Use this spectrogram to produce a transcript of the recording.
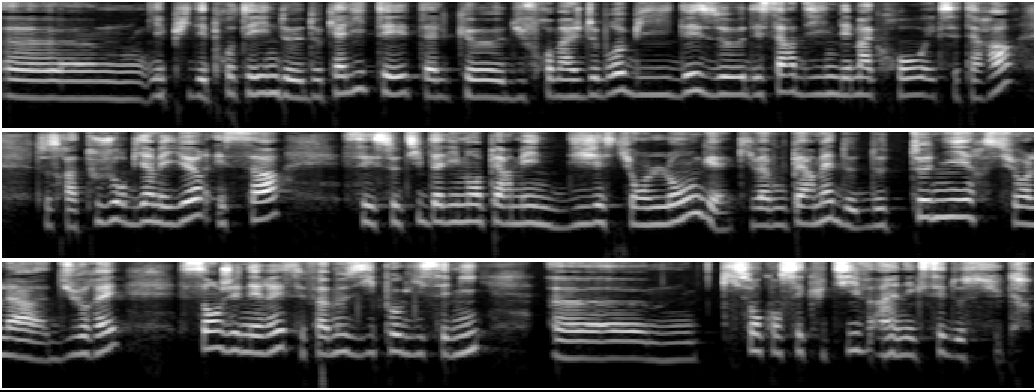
euh, et puis des protéines de, de, qualité telles que du fromage de brebis, des œufs, des sardines, des macros, etc. Ce sera toujours bien meilleur et ça, c'est ce type d'aliment permet une digestion longue qui va vous permettre de, de, tenir sur la durée sans générer ces fameuses hypoglycémies euh, qui sont consécutives à un excès de sucre.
